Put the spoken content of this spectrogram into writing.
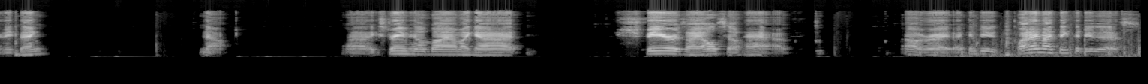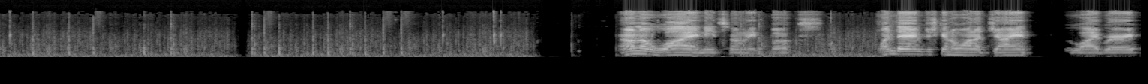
Anything? No. Uh, extreme hill biome I got. Spheres I also have. Alright, I can do... Why didn't I think to do this? I don't know why I need so many books. One day I'm just going to want a giant library.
